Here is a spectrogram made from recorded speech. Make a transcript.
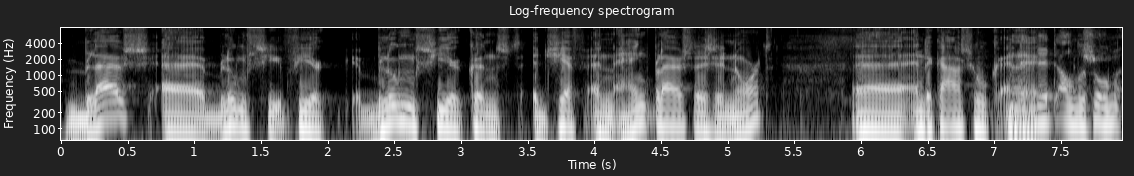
Bluis, eh Bloemsier, Bloemsierkunst Jeff en Henk Bluis, dat is in Noord. Eh, en de Kaashoek. En Nee, de, net andersom,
